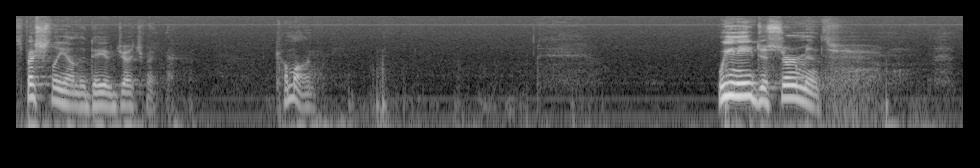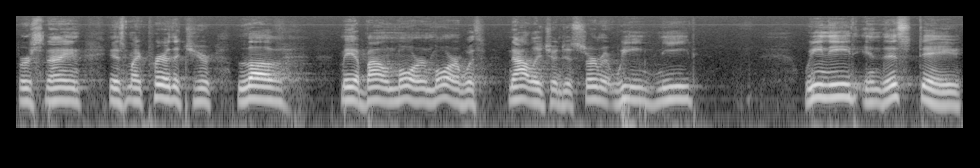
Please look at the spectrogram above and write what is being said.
especially on the day of judgment. Come on. We need discernment. Verse 9 is my prayer that your love may abound more and more with knowledge and discernment. We need we need in this day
